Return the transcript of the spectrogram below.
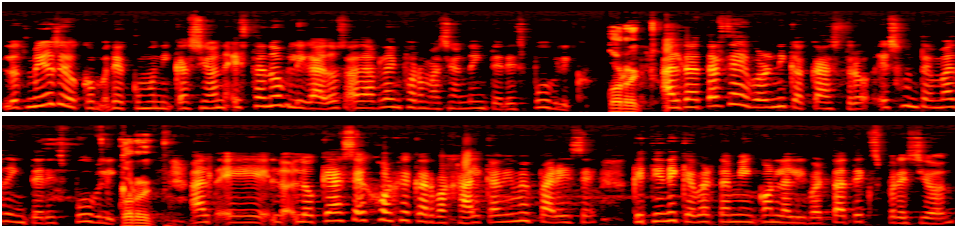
Los medios de, com- de comunicación están obligados a dar la información de interés público. correcto, Al tratarse de Verónica Castro, es un tema de interés público. correcto. Al- eh, lo, lo que hace Jorge Carvajal, que a mí me parece que tiene que ver también con la libertad de expresión,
